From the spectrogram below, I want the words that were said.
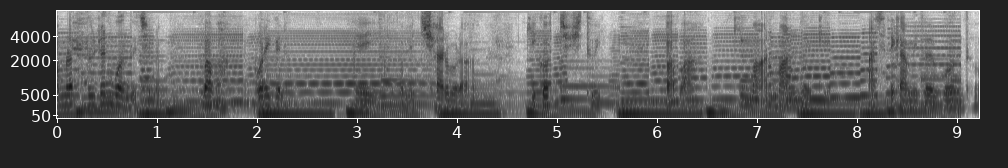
আমরা তো দুজন বন্ধু ছিলাম। বাবা, পড়ে গেলাম। এই আমি ছাড়বো কি করছিস তুই? বাবা, কি মার মারলো কে আজ থেকে আমি তোর বন্ধু।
